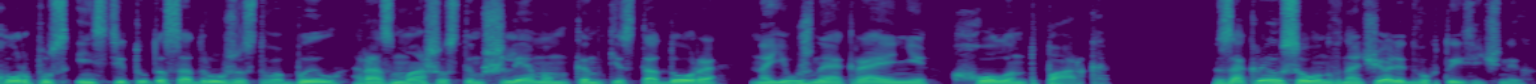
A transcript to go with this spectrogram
Корпус Института Содружества был размашистым шлемом конкистадора на южной окраине Холланд-парк. Закрылся он в начале 2000-х.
